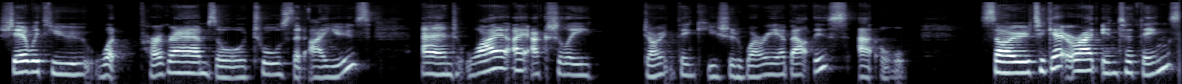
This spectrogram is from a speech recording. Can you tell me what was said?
share with you what programs or tools that I use, and why I actually don't think you should worry about this at all. So, to get right into things,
